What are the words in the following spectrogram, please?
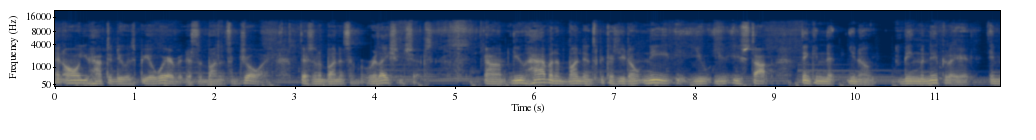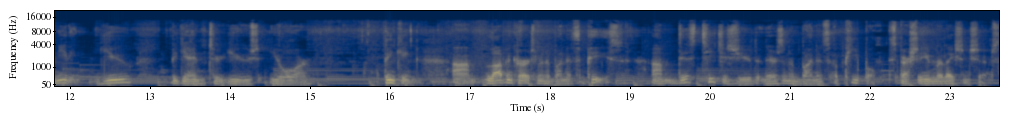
And all you have to do is be aware of it. There's an abundance of joy. There's an abundance of relationships um, you have an abundance because you don't need you, you you stop thinking that you know being manipulated and needing you begin to use your thinking. Um, love encouragement abundance peace. Um, this teaches you that there's an abundance of people especially in relationships.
